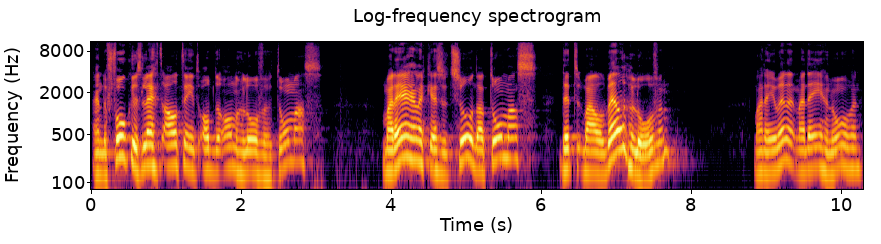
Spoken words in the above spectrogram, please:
en de focus ligt altijd op de ongelovige Thomas, maar eigenlijk is het zo dat Thomas dit wel wil geloven, maar hij wil het met eigen ogen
